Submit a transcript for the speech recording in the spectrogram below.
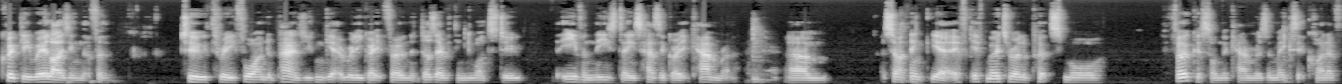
quickly realizing that for two, three, four hundred pounds, you can get a really great phone that does everything you want to do. Even these days, has a great camera. Um, so I think yeah, if if Motorola puts more focus on the cameras and makes it kind of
